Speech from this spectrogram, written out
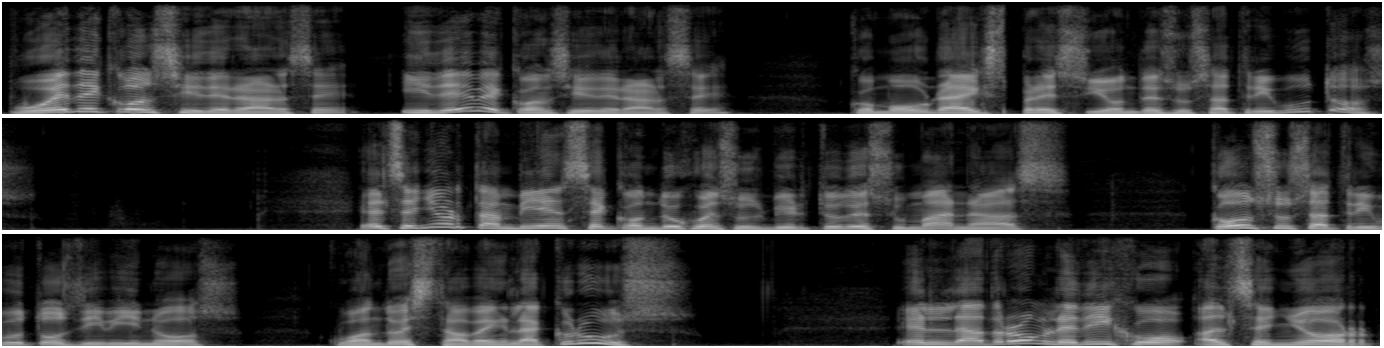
puede considerarse y debe considerarse como una expresión de sus atributos. El Señor también se condujo en sus virtudes humanas con sus atributos divinos cuando estaba en la cruz. El ladrón le dijo al Señor,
